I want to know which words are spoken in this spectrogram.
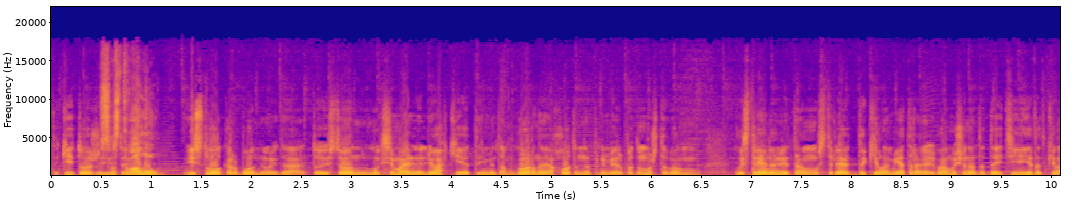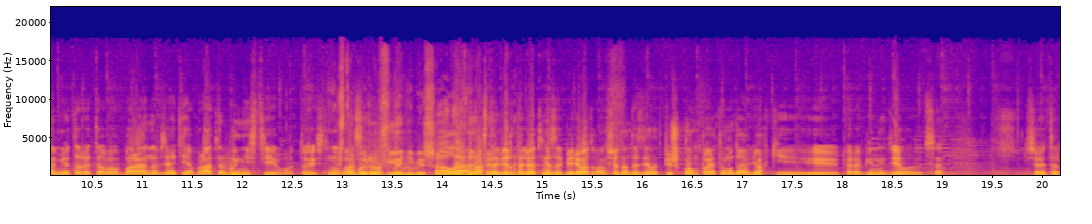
Такие тоже Со есть. Есть- стволом. и ствол карбоновый, да. То есть он максимально легкий, это именно там горная охота, например, потому что вам вы стрельнули, там стреляют до километра, и вам еще надо дойти этот километр этого барана взять и обратно вынести его. То есть, ну, вас, Чтобы ружье не мешало. да, вас там вертолет не заберет, вам все надо сделать пешком. Поэтому, да, легкие карабины делаются. Все это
